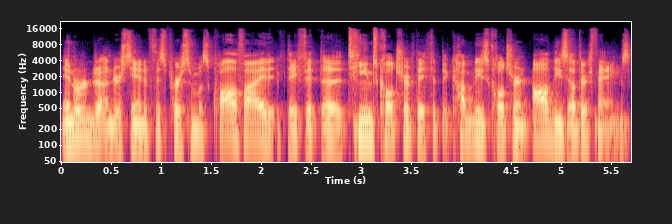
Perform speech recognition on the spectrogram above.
in order to understand if this person was qualified, if they fit the team's culture, if they fit the company's culture, and all these other things.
